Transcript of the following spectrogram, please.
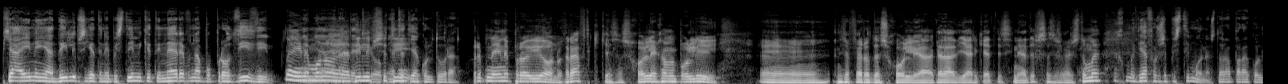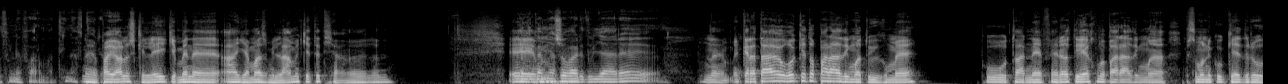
ποια είναι η αντίληψη για την επιστήμη και την έρευνα που προδίδει Ναι, είναι μια, μόνο η ένα τέτοιο- αντίληψη μια ότι τέτοια κουλτούρα. πρέπει να είναι προϊόν. Γράφτηκε και στα σχόλια. Είχαμε πολύ ε, ενδιαφέροντα σχόλια κατά τη διάρκεια της συνέντευξης. Σας ευχαριστούμε. Έχουμε διάφορους επιστήμονες τώρα παρακολουθούν φάρμα. Τι είναι αυτό. Ναι, ρε; πάει ο άλλος και λέει και εμένα, Α, για μας μιλάμε και τέτοια. ε, Δηλαδή. Κάντε Ε, καμιά σοβαρή δουλειά, ρε. Ναι, με κρατάω εγώ και το παράδειγμα του ΙΓΜΕ που το ανέφερε ότι έχουμε παράδειγμα επιστημονικού κέντρου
